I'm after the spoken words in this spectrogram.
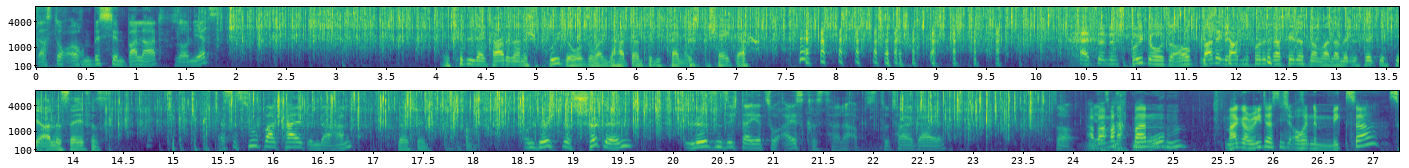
das doch auch ein bisschen ballert. So, und jetzt? Er schüttelt ja gerade seine Sprühdose, weil er hat natürlich keinen echten Shaker. Hat so eine Sprühdose Warte, aufgeschnitten. Kaut, ich fotografiere das nochmal, damit es wirklich hier alles safe ist. Es ist super kalt in der Hand. Sehr schön. Und durch das Schütteln lösen sich da jetzt so Eiskristalle ab. Das ist total geil. So, Aber jetzt macht man man- oben. Margaritas nicht auch in einem Mixer? Das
